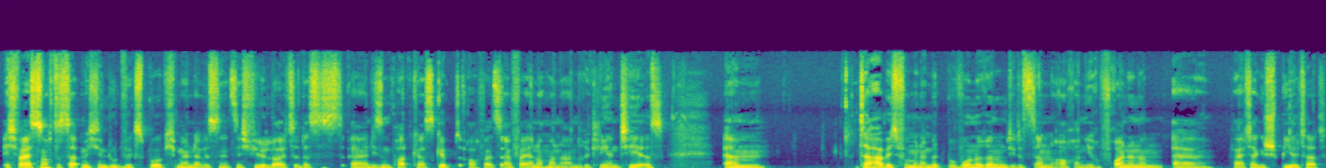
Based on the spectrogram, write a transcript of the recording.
Ich weiß noch, das hat mich in Ludwigsburg, ich meine, da wissen jetzt nicht viele Leute, dass es äh, diesen Podcast gibt, auch weil es einfach ja nochmal eine andere Klientel ist. Ähm, da habe ich von meiner Mitbewohnerin, die das dann auch an ihre Freundinnen äh, weitergespielt hat,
